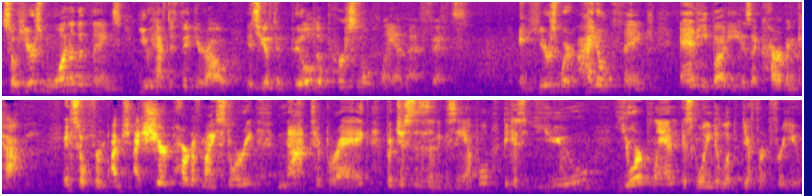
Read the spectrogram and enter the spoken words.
so here's one of the things you have to figure out is you have to build a personal plan that fits. And here's where I don't think anybody is a carbon copy. And so for, I'm, i shared part of my story, not to brag, but just as an example, because you, your plan is going to look different for you.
